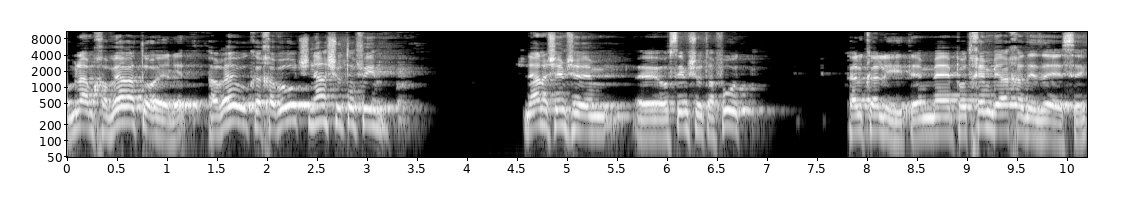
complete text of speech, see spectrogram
אומנם חבר התועלת הרי הוא כחברות שני השותפים. שני אנשים שהם אה, עושים שותפות כלכלית הם אה, פותחים ביחד איזה עסק.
